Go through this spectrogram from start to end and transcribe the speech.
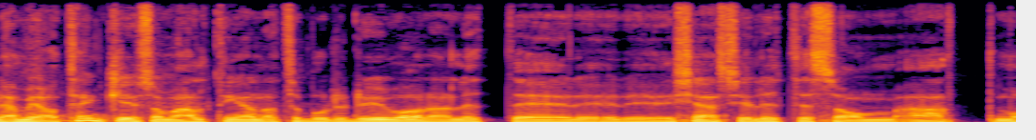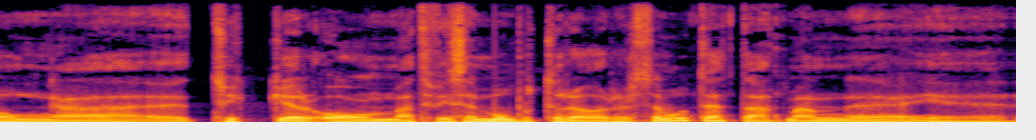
Nej, men jag tänker som allting annat så borde det ju vara lite, det, känns ju lite som att många eh, tycker om att det finns en motrörelse mot detta. Att man eh,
